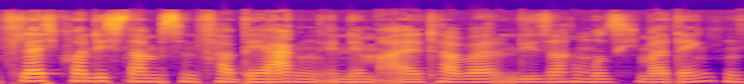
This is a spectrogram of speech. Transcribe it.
vielleicht konnte ich es da ein bisschen verbergen in dem Alter, weil die Sache muss ich immer denken.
